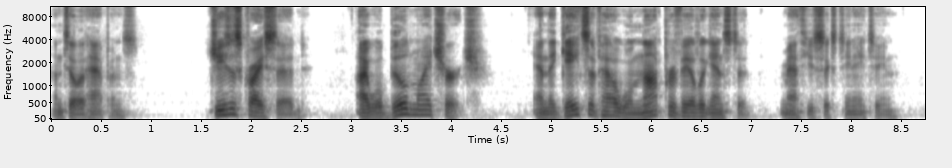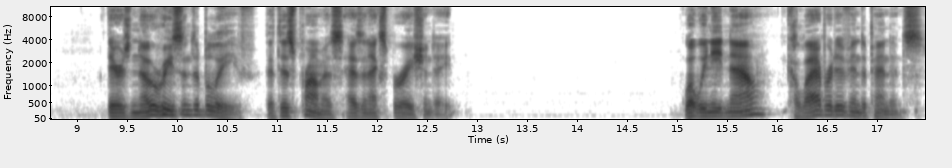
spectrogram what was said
until it happens. Jesus Christ said, I will build my church, and the gates of hell will not prevail against it. Matthew 16, 18. There is no reason to believe that this promise has an expiration date. What we need now collaborative independence.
